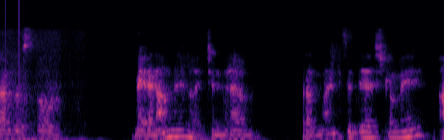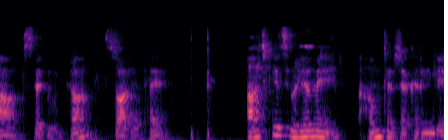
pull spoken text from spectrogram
नमस्कार दोस्तों मेरा नाम है भाईचंद्र ब्रह्मांड सिद्धाश्रम में आप सभी का स्वागत है। आज के इस वीडियो में हम चर्चा करेंगे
